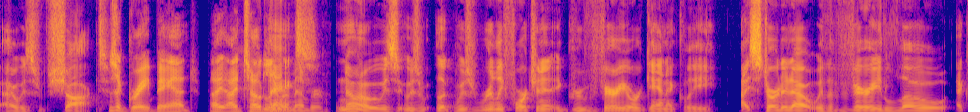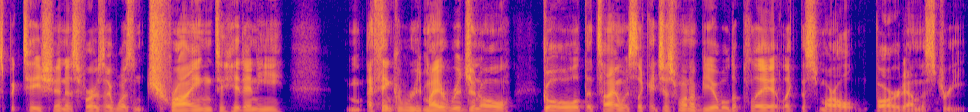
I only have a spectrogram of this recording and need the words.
I was shocked. It was a great band. I, I totally Thanks. remember. No, it was it was look, it was really fortunate. It grew very organically. I started out with a very low expectation as far as I wasn't trying to hit any. I think ori- my original goal at the time was like I just want to be able to play at like the small bar down the street.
